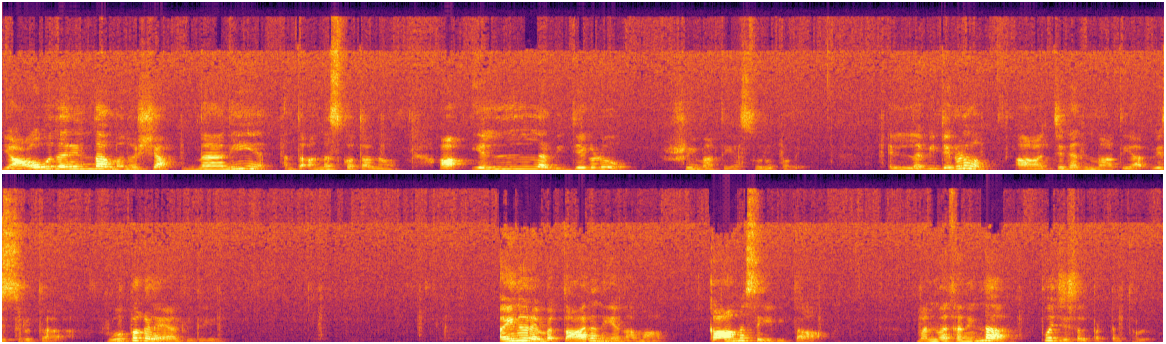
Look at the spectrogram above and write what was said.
ಯಾವುದರಿಂದ ಮನುಷ್ಯ ಜ್ಞಾನಿ ಅಂತ ಅನ್ನಿಸ್ಕೋತಾನೋ, ಆ ಎಲ್ಲ ವಿದ್ಯೆಗಳು ಶ್ರೀಮಾತೆಯ ಸ್ವರೂಪವೇ. ಎಲ್ಲ ವಿದ್ಯೆಗಳು ಆ ಜಗನ್ಮಾತೆಯ ವಿಸ್ತೃತ ರೂಪಗಳೇ ಆಗಿದೆ. ಐನೂರ ಎಂಬತ್ತಾರನೆಯ ನಾಮ, ಕಾಮಸೇವಿತ, ಮನ್ಮಥನಿಂದ ಪೂಜಿಸಲ್ಪಟ್ಟಂಥವಳು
